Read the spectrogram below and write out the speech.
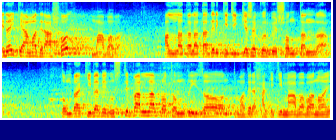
এরাই কি আমাদের আসল মা বাবা। আল্লাহ তালা তাদেরকে জিজ্ঞাসা করবে, সন্তানরা তোমরা কীভাবে বুঝতে পারলা? প্রথম দুইজন, তোমাদের হাকে কি মা বাবা নয়।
